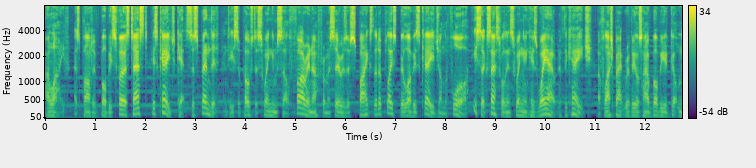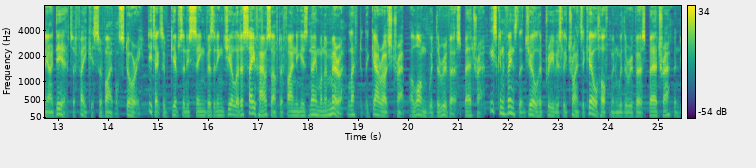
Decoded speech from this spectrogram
alive. As part of Bobby's first test, his cage gets suspended and he's supposed to swing himself far enough from a series of spikes that are placed below his cage on the floor. He's successful in swinging his way out of the cage. A flash flashback reveals how Bobby had gotten the idea to fake his survival story. Detective Gibson is seen visiting Jill at a safe house after finding his name on a mirror left at the garage trap along with the reverse bear trap. He's convinced that Jill had previously tried to kill Hoffman with the reverse bear trap and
